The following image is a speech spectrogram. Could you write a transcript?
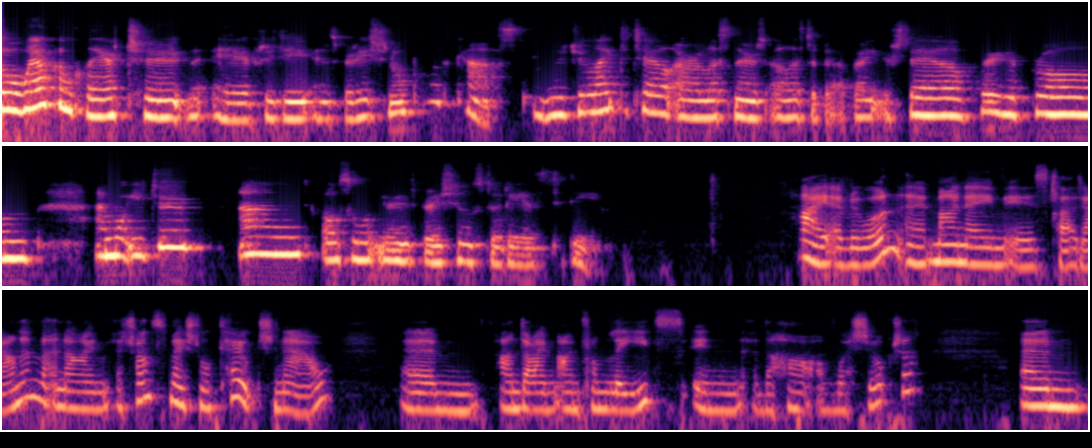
So, welcome, Claire, to the Everyday Inspirational Podcast. Would you like to tell our listeners a little bit about yourself, where you're from, and what you do, and also what your inspirational story is today? Hi, everyone. Uh, my name is Claire Downham, and I'm a transformational coach now. Um, and I'm, I'm from Leeds in the heart of West Yorkshire. Um,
